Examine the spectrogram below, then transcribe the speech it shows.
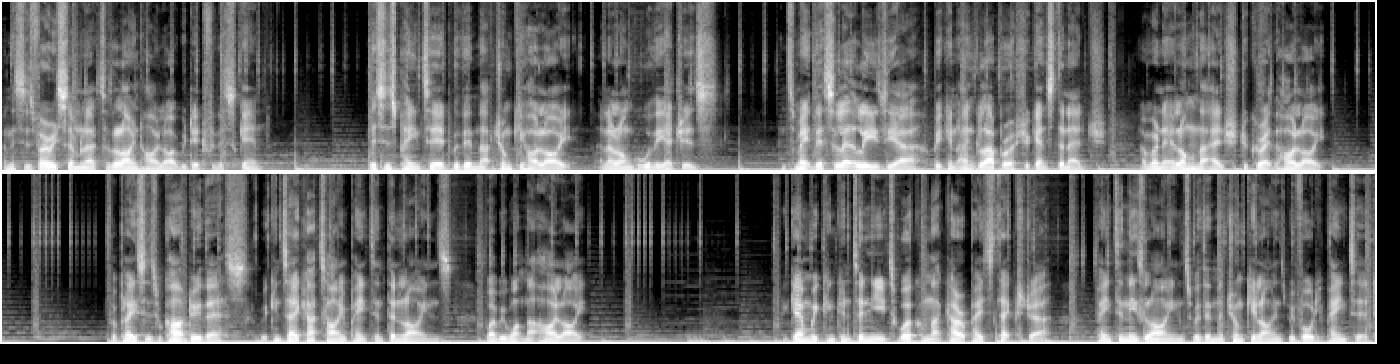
and this is very similar to the line highlight we did for the skin. This is painted within that chunky highlight and along all the edges. And to make this a little easier, we can angle our brush against an edge and run it along that edge to create the highlight. For places we can't do this, we can take our time painting thin lines where we want that highlight. Again we can continue to work on that carapace texture, painting these lines within the chunky lines we've already painted.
